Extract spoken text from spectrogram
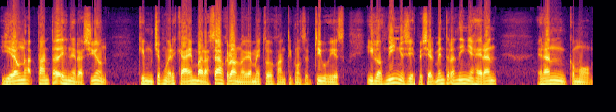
Y era una tanta degeneración que muchas mujeres quedaban embarazadas, claro, no había métodos anticonceptivos y eso. Y los niños, y especialmente las niñas, eran, eran como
